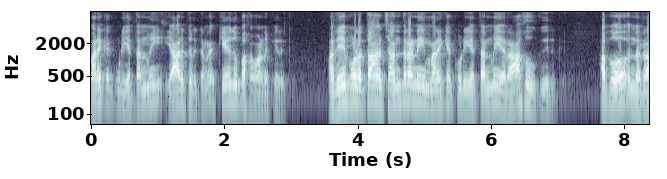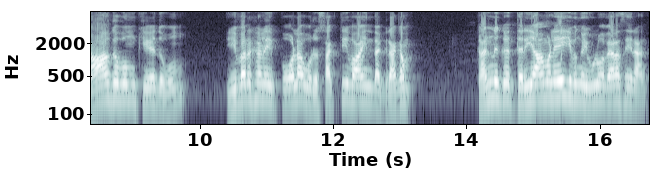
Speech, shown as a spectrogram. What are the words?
மறைக்கக்கூடிய தன்மை யாருக்கு இருக்குன்னா கேது பகவானுக்கு இருக்குது அதே போல தான் சந்திரனை மறைக்கக்கூடிய தன்மை ராகுவுக்கு இருக்குது அப்போது இந்த ராகுவும் கேதுவும் இவர்களைப் போல ஒரு சக்தி வாய்ந்த கிரகம். கண்ணுக்கு தெரியாமலே இவங்க இவ்வளோ வேலை செய்கிறாங்க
